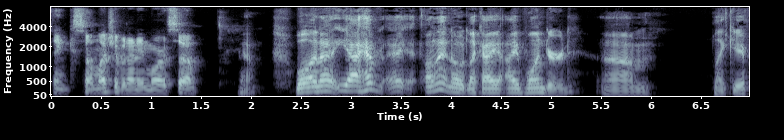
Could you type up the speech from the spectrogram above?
think so much of it anymore. So yeah, Well, and I, yeah, I have I, on that note, like I, I've wondered, um, like if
